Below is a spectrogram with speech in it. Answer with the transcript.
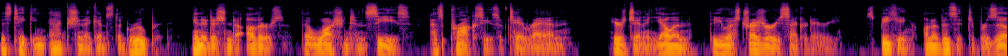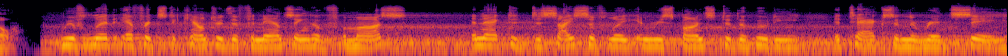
is taking action against the group, in addition to others that Washington sees as proxies of Tehran. Here's Janet Yellen, the U.S. Treasury Secretary, speaking on a visit to Brazil. We've led efforts to counter the financing of Hamas and acted decisively in response to the Houthi attacks in the Red Sea,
